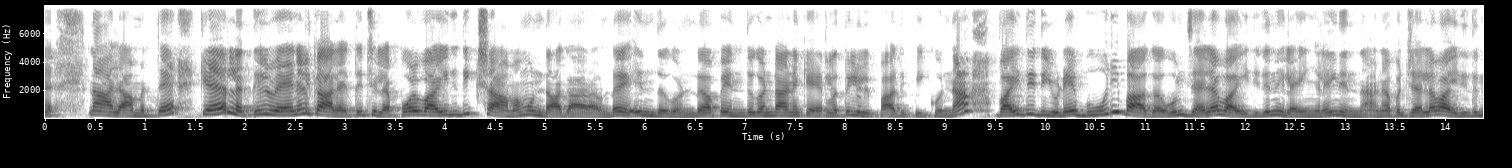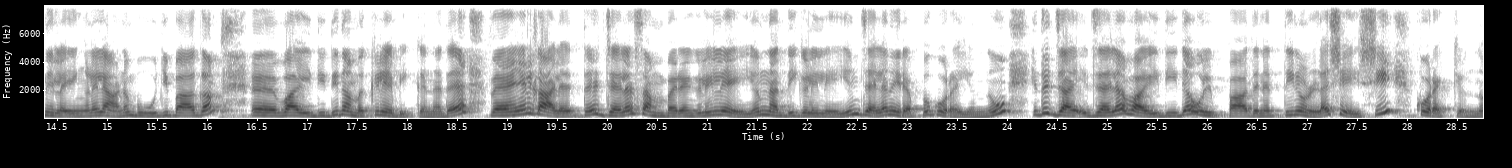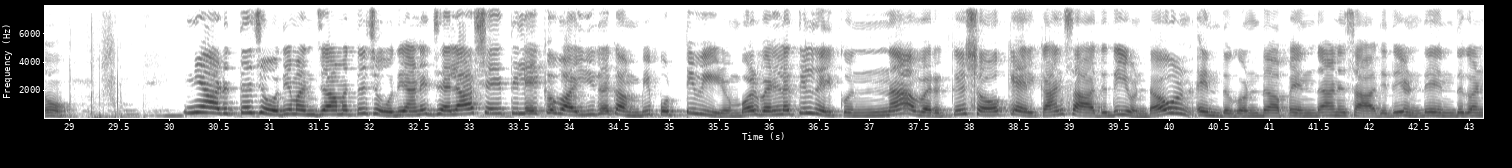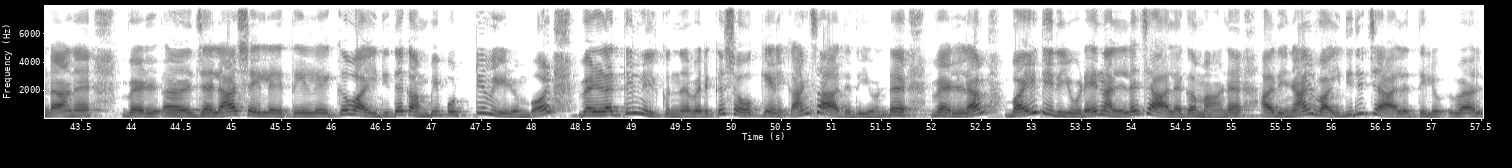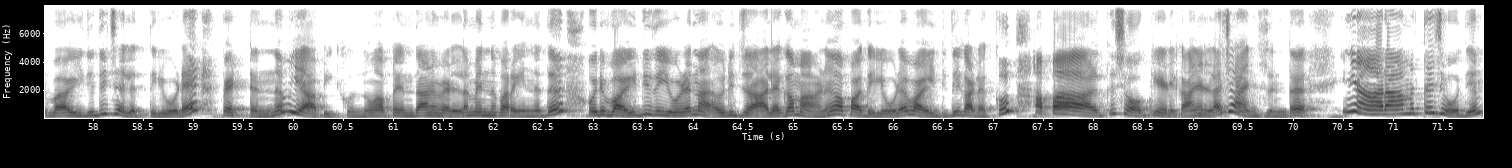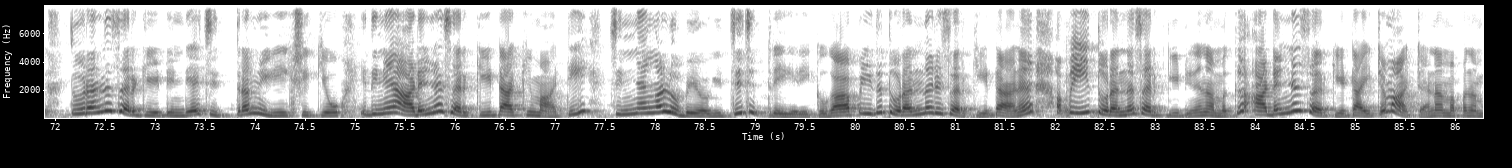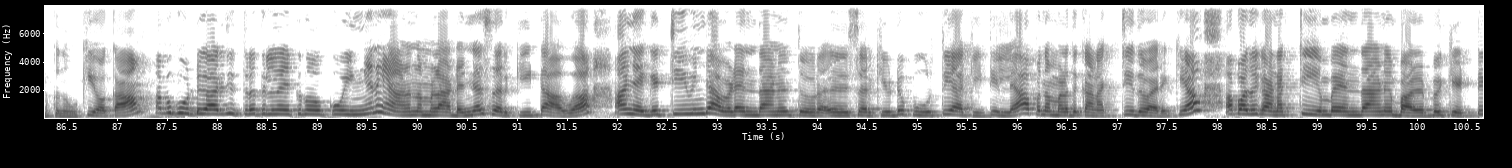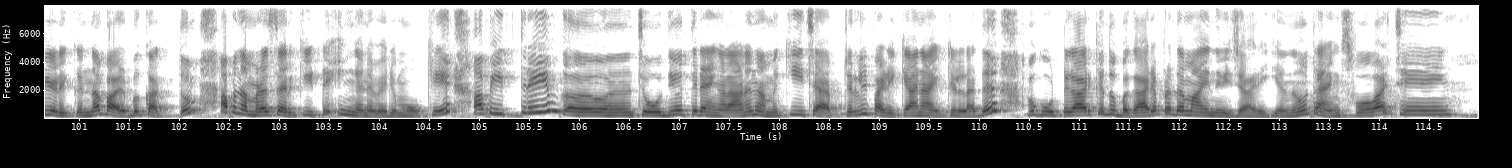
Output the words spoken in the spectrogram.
നാലാമത്തെ കേരളത്തിൽ വേനൽക്കാലത്ത് ചിലപ്പോൾ വൈദ്യുതി ക്ഷാമം ഉണ്ടാകാറുണ്ട്. എന്തുകൊണ്ട്? അപ്പോൾ എന്തുകൊണ്ടാണ് കേരളത്തിൽ ഉൽപ്പാദിപ്പിക്കുന്ന വൈദ്യുതിയുടെ ഭൂരിഭാഗവും ജലവൈദ്യുത നിലയങ്ങളിൽ നിന്നാണ്. അപ്പോൾ ജലവൈദ്യുതി നിലയങ്ങളിലാണ് ഭൂരിഭാഗം വൈദ്യുതി നമുക്ക് ലഭിക്കുന്നത്. വേനൽക്കാലത്ത് ജലസംഭരങ്ങളിലെയും നദികളിലെയും ജലനിരപ്പ് കുറയുന്നു. ഇത് ജലവൈദ്യുത ഉൽപ്പാദനത്തിനുള്ള ശേഷി കുറയ്ക്കുന്നു. ഇനി അടുത്ത ചോദ്യം അഞ്ചാമത്തെ ചോദ്യമാണ്. ജലാശയത്തിലേക്ക് വൈദ്യുത കമ്പി പൊട്ടി വീഴുമ്പോൾ വെള്ളത്തിൽ നിൽക്കുന്ന അവർക്ക് ഷോക്ക് ഏൽക്കാൻ സാധ്യതയുണ്ടോ? എന്തുകൊണ്ട്? അപ്പോൾ എന്താണ് സാധ്യതയുണ്ട്? എന്തുകൊണ്ടാണ് വെള്ള ജലാശയത്തിലേക്ക് വൈദ്യുത കമ്പി പൊട്ടി വീഴുമ്പോൾ വെള്ളത്തിൽ നിൽക്കുന്നവർക്ക് ഷോക്ക് ഏൽക്കാൻ സാധ്യതയുണ്ട്? വെള്ളം വൈദ്യുതിയുടെ നല്ല ചാലകമാണ്. അതിനാൽ വൈദ്യുതി ജാലത്തിലൂ വൈദ്യുതി ജലത്തിലൂടെ പെട്ടെന്ന് വ്യാപിക്കുന്നു. അപ്പോൾ എന്താണ് വെള്ളം എന്ന് പറയുന്നത്? ഒരു വൈദ്യുതിയുടെ ഒരു ജാലകമാണ്. അപ്പോൾ അതിലൂടെ വൈദ്യുതി കടക്കും. അപ്പോൾ ആൾക്ക് ഷോക്ക് ഏൽക്കാനുള്ള ചാൻസ് ഉണ്ട്. ഇനി ആറാമത്തെ ചോദ്യം. തുറന്ന സർക്യൂട്ടിന്റെ ചിത്രം നിരീക്ഷിക്കൂ. ഇതിനെ അടഞ്ഞ സർക്യൂട്ടാക്കി മാറ്റി ചിഹ്നങ്ങൾ ഉപയോഗിച്ച് ചിത്രീകരിക്കുക. അപ്പോൾ ഇത് തുറന്നൊരു സർക്യൂട്ടാണ് അപ്പോൾ ഈ തുറന്ന സർക്യൂട്ടിനെ നമുക്ക് അടഞ്ഞ സർക്യൂട്ടായിട്ട് മാറ്റണം. അപ്പോൾ നമുക്ക് നോക്കി നോക്കാം. അപ്പോൾ കൂട്ടുകാർ ചിത്രത്തിലേക്ക് നോക്കൂ. ഇങ്ങനെയാണ് നമ്മൾ അടഞ്ഞ സർക്യൂട്ട് ആവുക. ആ നെഗറ്റീവിന്റെ അവിടെ എന്താണ് സർക്യൂട്ട് പൂർത്തിയാക്കിയിട്ടില്ല. അപ്പോൾ നമ്മളത് കണക്ട് ചെയ്ത് വരയ്ക്കുക. അപ്പോൾ അത് കണക്ട് ചെയ്യുമ്പോൾ എന്താണ്? ബൾബ് കെട്ടിയെടുക്കുന്ന ബൾബ് കത്തും. അപ്പോൾ നമ്മുടെ സർക്യൂട്ട് ഇങ്ങനെ വരും. ഓക്കെ അപ്പോൾ ഇത്രയും ചോദ്യോത്തരങ്ങളാണ് നമുക്ക് ഈ ചാപ്റ്ററിൽ പഠിക്കാനായിട്ടുള്ളത്. അപ്പോൾ കൂട്ടുകാർക്ക് ഇത് ഉപകാരപ്രദമായി എന്ന് വിചാരിക്കുന്നു. Thanks for watching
